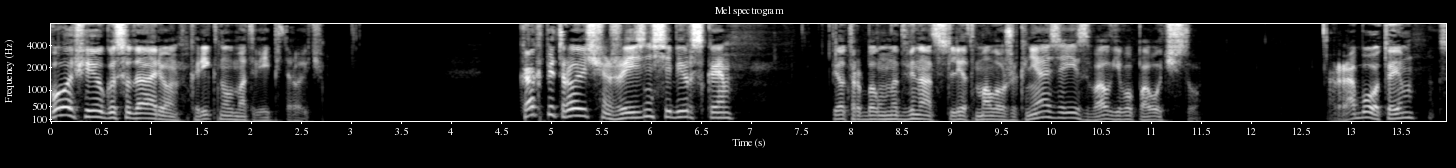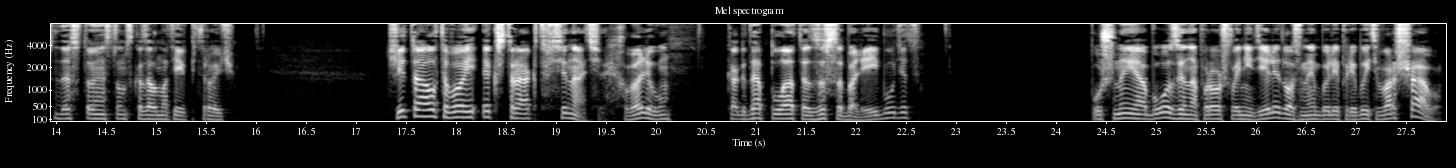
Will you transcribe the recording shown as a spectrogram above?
«Кофею, государю!» — крикнул Матвей Петрович. «Как Петрович, жизнь сибирская?» Петр был на 12 лет моложе князя и звал его по отчеству. «Работаем», — с достоинством сказал Матвей Петрович. «Читал твой экстракт в Сенате. Хвалю. Когда плата за соболей будет?» Пушные обозы на прошлой неделе должны были прибыть в Варшаву.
